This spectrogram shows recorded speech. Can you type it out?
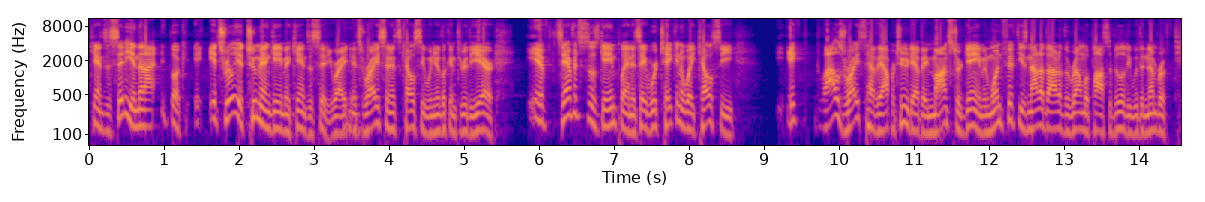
Kansas City. And then I look, it's really a two man game at Kansas City, right? Mm-hmm. It's Rice and it's Kelce when you're looking through the air if San Francisco's game plan is, hey, we're taking away Kelce, it allows Rice to have the opportunity to have a monster game, and 150 is not out of the realm of possibility with the number of t-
